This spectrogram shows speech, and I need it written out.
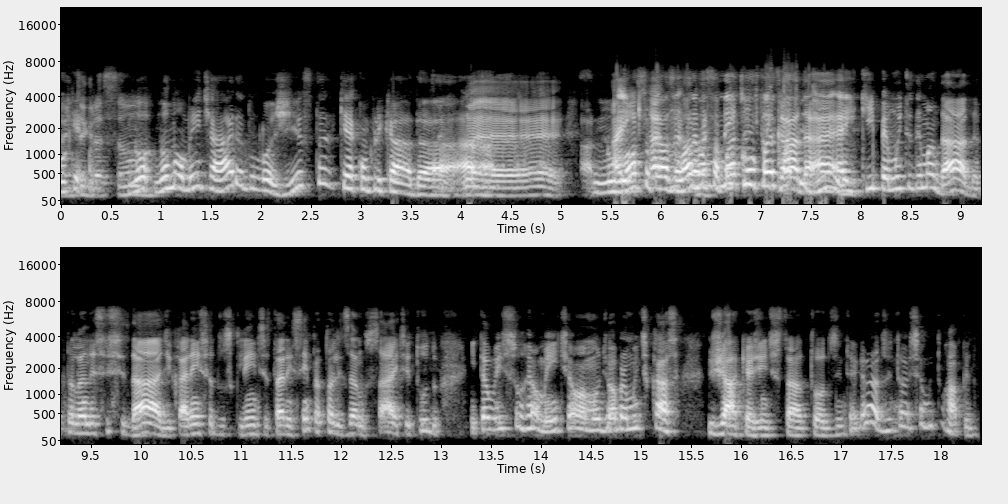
Porque integração... no, normalmente a área do lojista que é complicada. A, é... a, no a, nosso caso lá, nossa parte complicada. A, a, equipe é muito demandada pela necessidade, carência dos clientes estarem sempre atualizando o site e tudo. Então isso realmente é uma mão de obra muito escassa, já que a gente está todos integrados. Então isso é muito rápido.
